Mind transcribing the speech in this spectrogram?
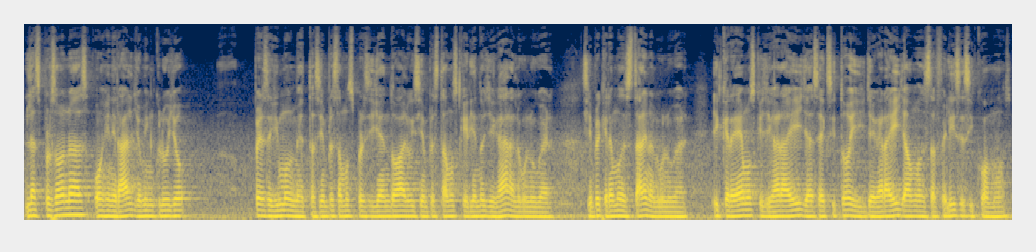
Las personas, o en general, yo me incluyo, perseguimos metas, siempre estamos persiguiendo algo y siempre estamos queriendo llegar a algún lugar, siempre queremos estar en algún lugar y creemos que llegar ahí ya es éxito y llegar ahí ya vamos a estar felices y cómodos.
